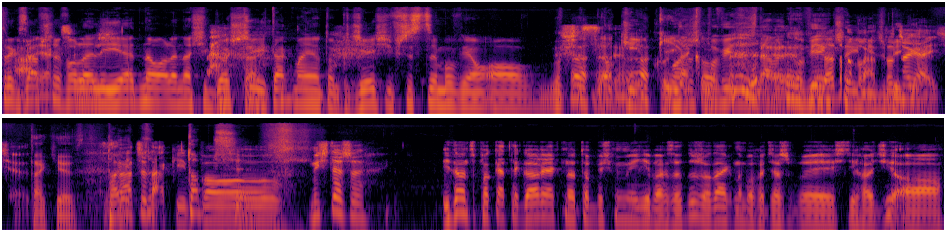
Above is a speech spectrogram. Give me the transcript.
Piotrek, zawsze woleli sobie- jedną, ale nasi goście i tak mają to gdzieś i wszyscy mówią o, Wszyscy. o kilku. Możesz Tak, o- powiedzieć nawet o No większej dobra, liczbie to czekajcie. Tak jest. To znaczy tak, top bo myślę, że idąc po kategoriach, no to byśmy mieli bardzo dużo, tak? No bo chociażby jeśli chodzi o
